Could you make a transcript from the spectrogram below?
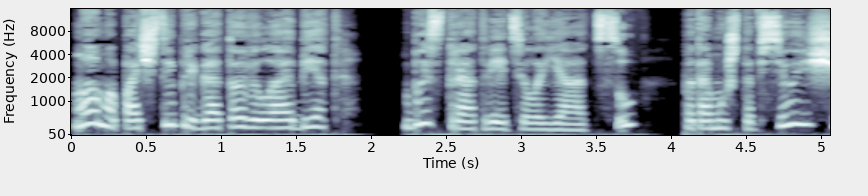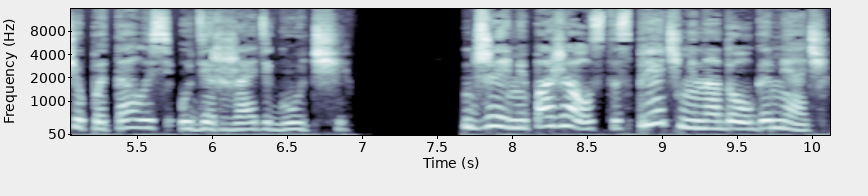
Мама почти приготовила обед, быстро ответила я отцу, потому что все еще пыталась удержать Гуччи. «Джейми, пожалуйста, спрячь ненадолго мяч».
